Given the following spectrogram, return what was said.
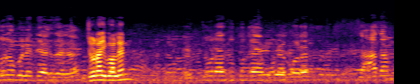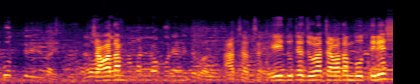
জোড়া বলে দিয়ে এক জায়গা। জোড়াই বলেন। জোড়া যত দেয় মনে করেন চা বত্রিশ ভাই। চাওয়া দাম? সামান্য করে নিতে পারো আচ্ছা আচ্ছা। এই দুটা জোড়া চাওয়া দাম বত্রিশ।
